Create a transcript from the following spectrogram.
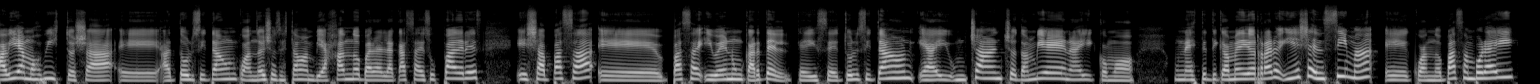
habíamos visto ya eh, a Tulsi Town cuando ellos estaban viajando para la casa de sus padres. Ella pasa, eh, pasa y ven un cartel que dice Tulsi Town y hay un chancho también, hay como una estética medio raro. Y ella encima, eh, cuando pasan por ahí,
